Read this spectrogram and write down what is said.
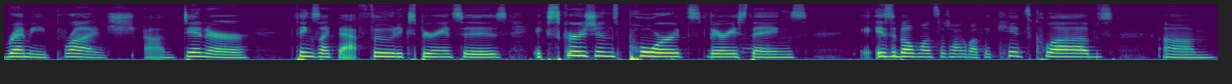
Remy, brunch, um, dinner, things like that, food experiences, excursions, ports, various things. Isabel wants to talk about the kids' clubs. Um,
